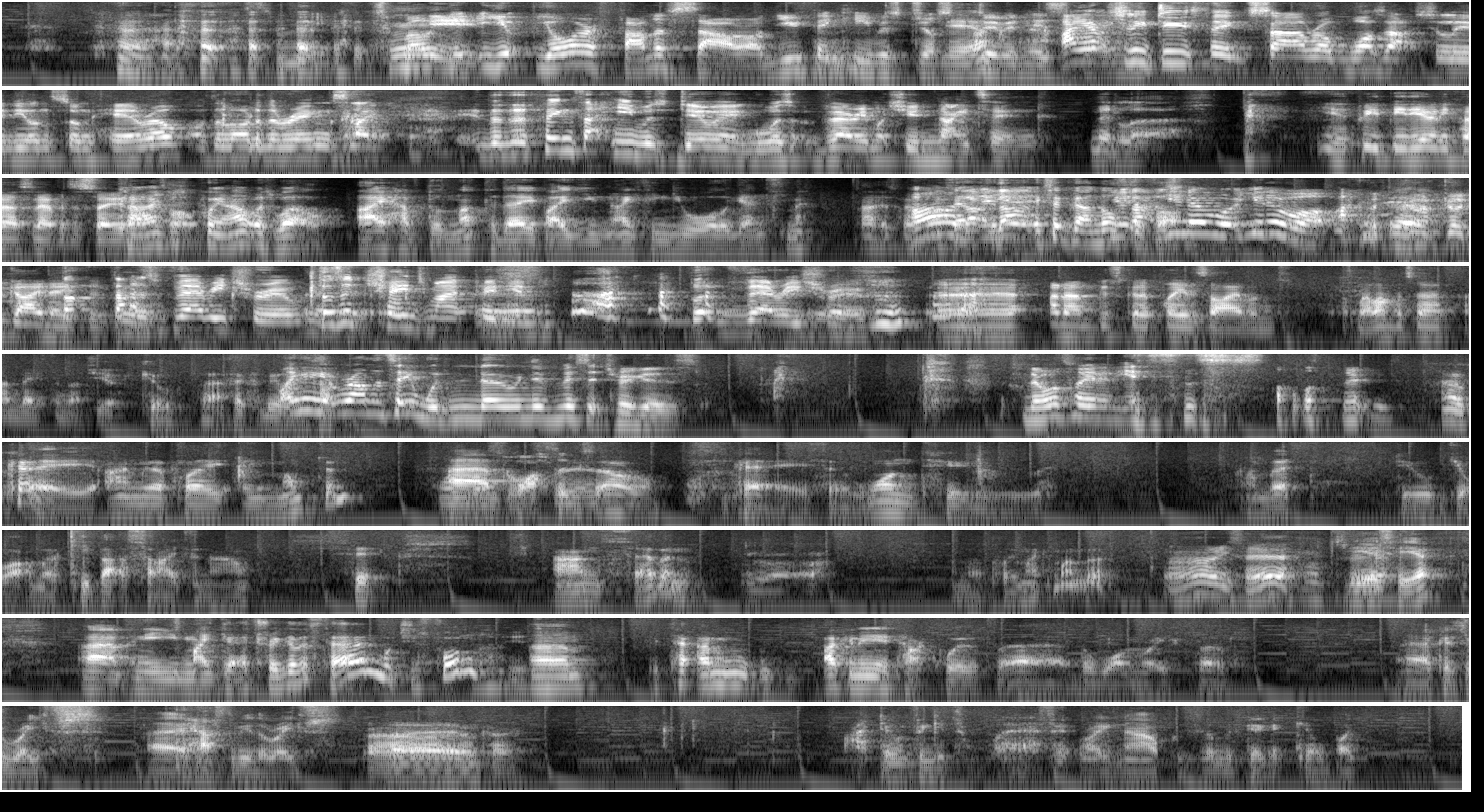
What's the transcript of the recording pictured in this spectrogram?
Well, me. you, you, are a fan of Sauron. You think he was just Yeah. doing his. I thing. actually do think Sauron was actually the unsung hero of the Lord of the Rings. Like the, the things that he was doing was very much uniting Middle Earth. You'd be be the only person ever to say Can that. I just Tom. point out as well, I have done that today by uniting you all against me. That is very Oh, nice. yeah, that- except Gandalf's you, fault. you know what? You know what? good, good guy, Nathan. That is very true. Doesn't change my opinion, but very true. Uh, and I'm just going to play this island as my land return, and Nathan, that's you. Cool, perfect. Why get around the table with no Niv triggers? no one's playing any instant solid. Okay, I'm going to play a mountain. Um, Classic Sauron. okay, so one, two. I'm going to do, do you know what? I'm going to keep that aside for now. Six and seven. I'm going to play my commander. Oh, he's here. He is here. Um, and he might get a trigger this turn, which is fun. Um, I mean, I can only attack with uh, the one Wraith, though. Because the Wraiths. Uh, it has to be the Wraiths. Uh, Um, okay. I don't think it's worth it right now because I'm just going to get killed by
